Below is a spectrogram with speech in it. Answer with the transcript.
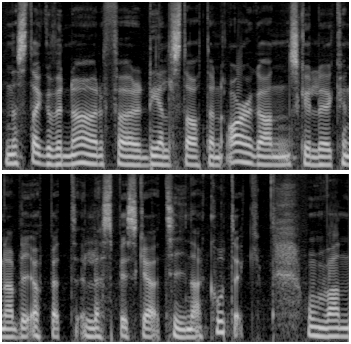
Nästa guvernör för delstaten Oregon skulle kunna bli öppet lesbiska Tina Kotek. Hon vann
